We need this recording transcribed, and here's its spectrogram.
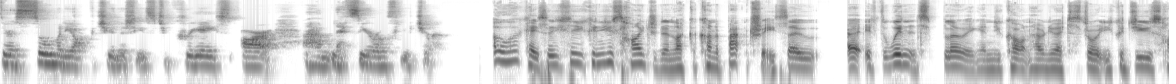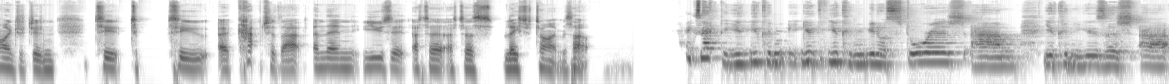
there are so many opportunities to create our um, net zero future. Oh, okay. So, so you can use hydrogen like a kind of battery. So uh, if the wind's blowing and you can't have anywhere to store it, you could use hydrogen to to to uh, capture that and then use it at a at a later time. Is that Exactly. You, you can you you can you know store it. Um, you can use it uh,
